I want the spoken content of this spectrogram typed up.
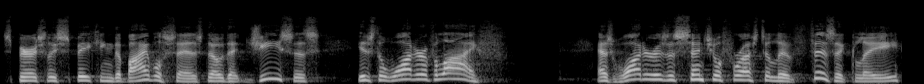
Spiritually speaking, the Bible says, though, that Jesus is the water of life. As water is essential for us to live physically,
